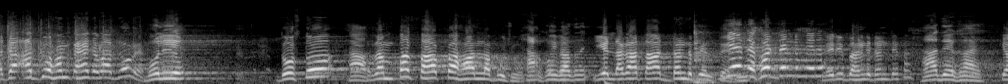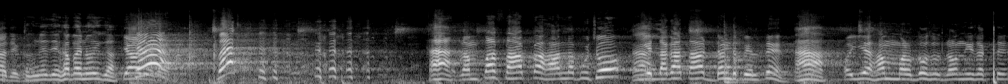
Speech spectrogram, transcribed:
अच्छा अब जो हम कहें जवाब दोगे? बोलिए। दोस्तों हाँ। रंपत साहब का हाल ना पूछो। हाँ कोई बात नहीं। ये लगातार दंड पेलते ये हैं देखो दंड मेरे। मेरी बहन के दंड देखा? हाँ देखा है। क्या देखा? तुमने देखा बहनोई का? क्या क्या? बस। हाँ। रंपत साहब का हाल ना पूछो। हाँ। ये लगातार दंड पेलते हैं। हाँ। और ये हम मर्दों से लड़ नहीं सकते।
